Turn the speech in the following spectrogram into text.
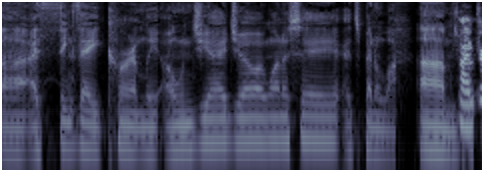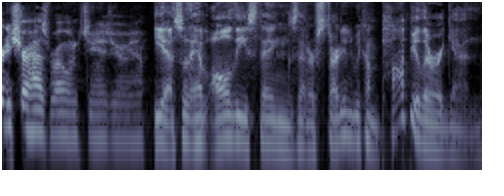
uh, I think they currently own GI Joe. I want to say it's been a while. Um, I'm pretty sure Hasbro owns G.I. Joe. Yeah, yeah, so they have all these things that are starting to become popular again,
